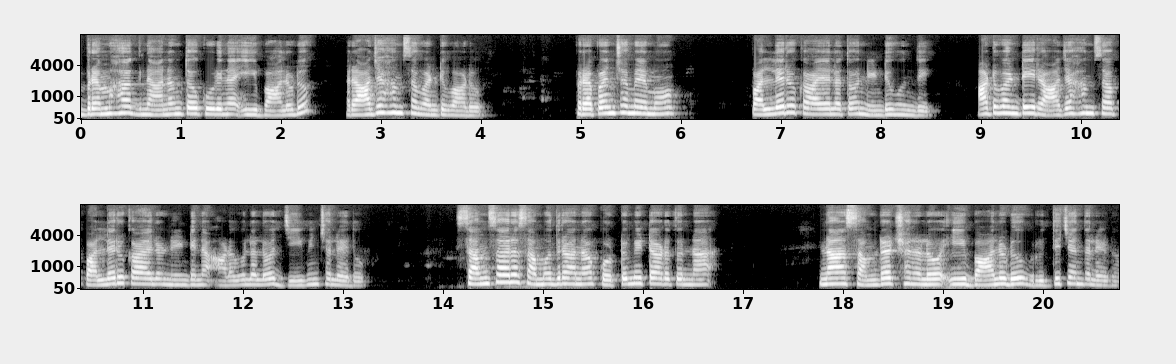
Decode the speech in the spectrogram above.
బ్రహ్మ జ్ఞానంతో కూడిన ఈ బాలుడు రాజహంస వంటివాడు. ప్రపంచమేమో పల్లెరు కాయలతో నిండి ఉంది. అటువంటి రాజహంస పల్లెరు కాయలు నిండిన అడవులలో జీవించలేదు. సంసార సముద్రాన కొట్టుమిట్టాడుతున్న నా సంరక్షణలో ఈ బాలుడు వృద్ధి చెందలేడు.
